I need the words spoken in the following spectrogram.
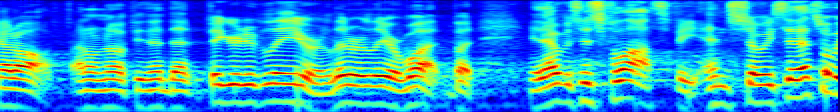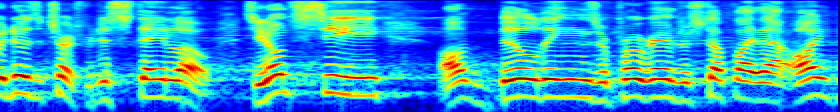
cut off. I don't know if he meant that figuratively or literally or what, but that was his philosophy. And so he said, That's what we do as a church. We just stay low. So you don't see all buildings or programs or stuff like that. All you,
